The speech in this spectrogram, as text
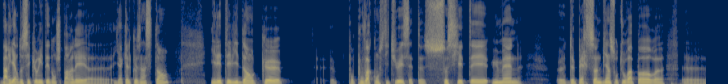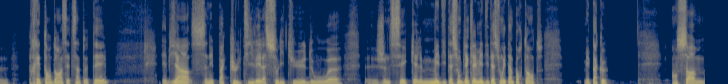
barrières de sécurité dont je parlais euh, il y a quelques instants, il est évident que pour pouvoir constituer cette société humaine euh, de personnes bien sur tout rapport euh, euh, prétendant à cette sainteté, eh bien, ce n'est pas cultiver la solitude ou je ne sais quelle méditation, bien que la méditation est importante, mais pas que. En somme,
